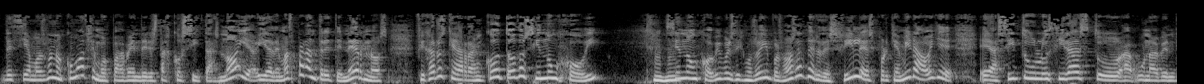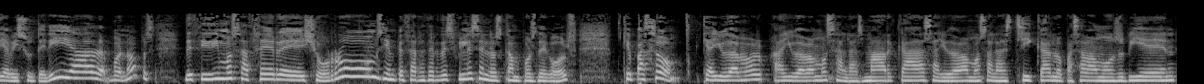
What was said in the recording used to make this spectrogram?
decíamos, bueno, ¿cómo hacemos para vender estas cositas, no? Y, y además para entretenernos. Fijaros que arrancó todo siendo un hobby. Siendo un hobby, pues dijimos, oye, pues vamos a hacer desfiles, porque mira, oye, eh, así tú lucirás tu, una vendía bisutería, bueno, pues decidimos hacer eh, showrooms y empezar a hacer desfiles en los campos de golf. ¿Qué pasó? Que ayudábamos, ayudábamos a las marcas, ayudábamos a las chicas, lo pasábamos bien,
